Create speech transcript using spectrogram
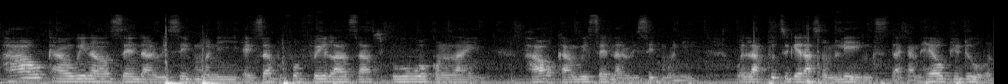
how can we now send and receive money? Example for freelancers people who work online how can we send and receive money? Well i put together some links that can help you do what?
